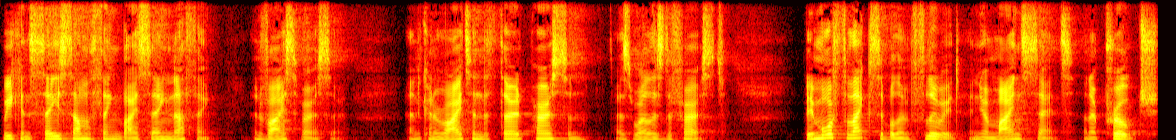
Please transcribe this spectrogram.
We can say something by saying nothing, and vice versa, and can write in the third person as well as the first. Be more flexible and fluid in your mindset and approach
